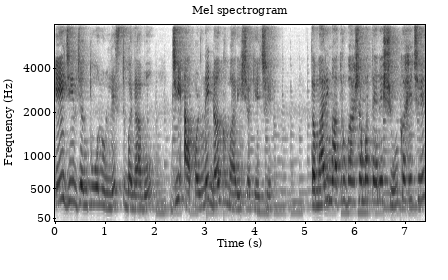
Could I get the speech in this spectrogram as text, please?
એ જીવજંતુઓનું લિસ્ટ બનાવો જે આપણને ડંખ મારી શકે છે. તમારી માતૃભાષામાં તેને શું કહે છે?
